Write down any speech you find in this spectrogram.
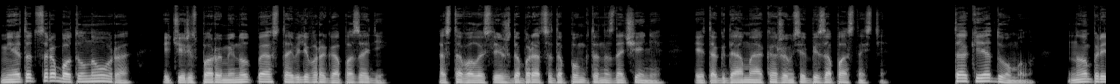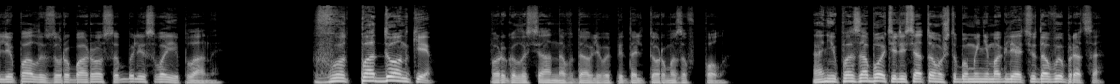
Метод сработал на ура, и через пару минут мы оставили врага позади. Оставалось лишь добраться до пункта назначения, и тогда мы окажемся в безопасности. Так я думал, но прилипал из Урбороса были свои планы. «Вот подонки!» — выругалась Анна, вдавливая педаль тормоза в пол. «Они позаботились о том, чтобы мы не могли отсюда выбраться!»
